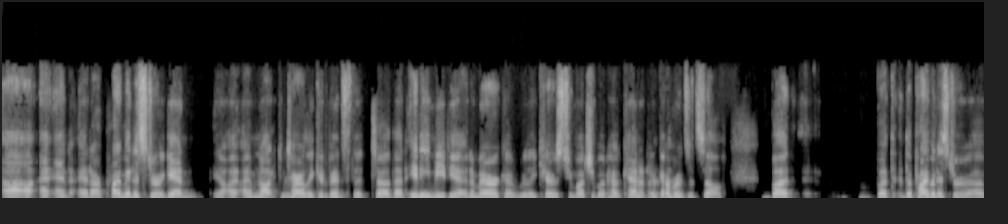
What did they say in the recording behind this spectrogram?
Uh, and and our prime minister again. You know, I, am not entirely convinced that uh, that any media in America really cares too much about how Canada governs itself. But but the prime minister uh,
